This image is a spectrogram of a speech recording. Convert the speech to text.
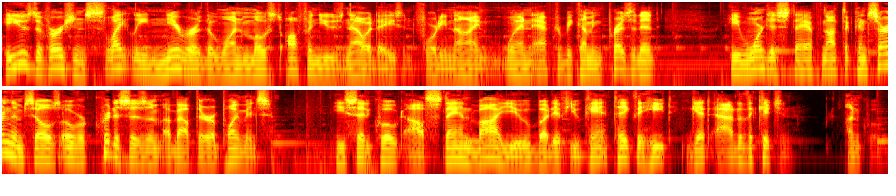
He used a version slightly nearer the one most often used nowadays in 49 when, after becoming president, he warned his staff not to concern themselves over criticism about their appointments. He said, quote, I'll stand by you, but if you can't take the heat, get out of the kitchen, unquote.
